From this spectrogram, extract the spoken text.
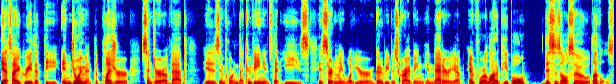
yes, I agree that the enjoyment, the pleasure center of that is important. That convenience, that ease is certainly what you're going to be describing in that area. And for a lot of people, this is also levels.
